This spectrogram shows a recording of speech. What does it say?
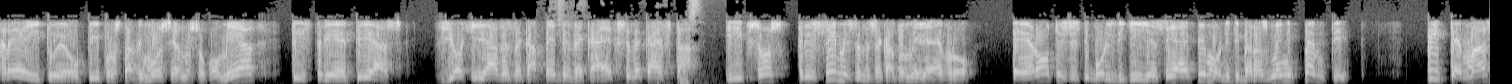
χρέη του ΕΟΠΗ προς τα δημόσια νοσοκομεία της τριετίας 2015-16-17. Ύψος 3,5 δισεκατομμύρια ευρώ. Ερώτηση στην πολιτική ηγεσία επίμονη την περασμένη Πέμπτη. Πείτε μας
